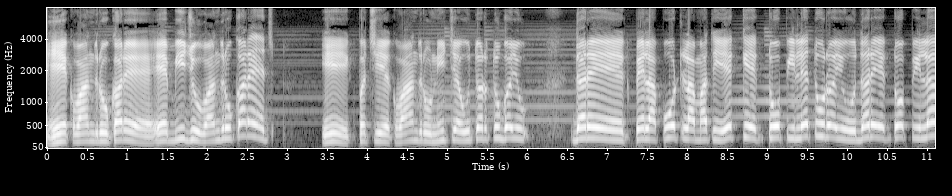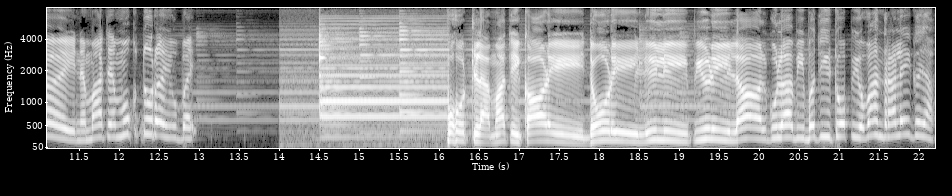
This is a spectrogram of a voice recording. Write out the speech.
એક વાંદરું કરે, એ બીજું વાંદરું કરે જ. એક પછી એક વાંદરું નીચે ઉતરતું ગયું. દરેક પેલા પોટલામાંથી એક એક ટોપી લેતું રહ્યું. દરેક ટોપી લઈને માથે મૂકતું રહ્યું ભાઈ. પોટલામાંથી કાળી, ધોળી, લીલી, પીળી, લાલ, ગુલાબી બધી ટોપીઓ વાંદરા લઈ ગયા.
